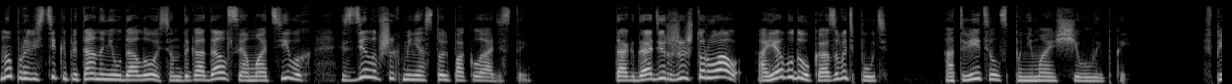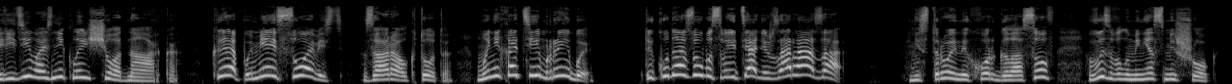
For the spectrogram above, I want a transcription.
но провести капитана не удалось, он догадался о мотивах, сделавших меня столь покладистой. «Тогда держи штурвал, а я буду указывать путь», — ответил с понимающей улыбкой. Впереди возникла еще одна арка. «Кэп, имей совесть!» — заорал кто-то. «Мы не хотим рыбы!» Ты куда зубы свои тянешь, зараза?» Нестройный хор голосов вызвал у меня смешок.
